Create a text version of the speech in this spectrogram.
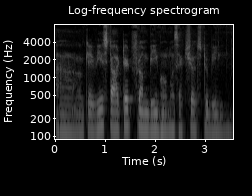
Uh, okay, we started from being homosexuals to being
